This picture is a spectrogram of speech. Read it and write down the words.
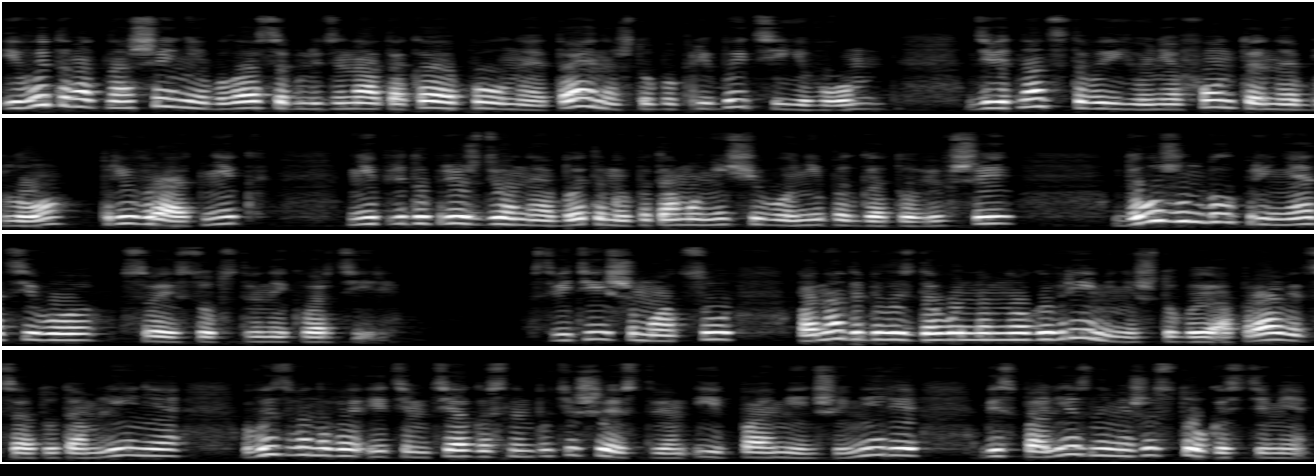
и в этом отношении была соблюдена такая полная тайна, чтобы прибытие его 19 июня Фонтенебло, привратник, не предупрежденный об этом и потому ничего не подготовивший, должен был принять его в своей собственной квартире. Святейшему отцу понадобилось довольно много времени, чтобы оправиться от утомления, вызванного этим тягостным путешествием и, по меньшей мере, бесполезными жестокостями,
